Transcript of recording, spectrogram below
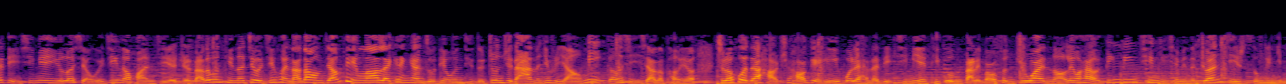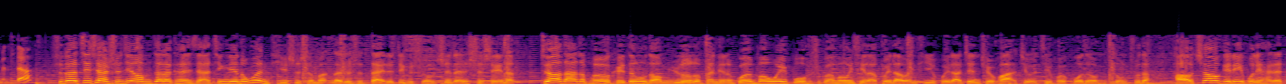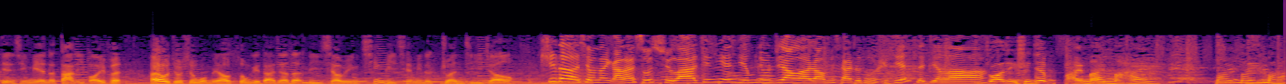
迎来到玻璃海苔点心面娱乐显微镜的环节，只要答的问题呢，就有机会拿到我们奖品了。来看看昨天问题的正确答案呢，就是杨幂。恭喜一下的朋友，除了获得好吃好给力玻璃海的点心面提供的大礼包份之外呢，另外还有丁丁亲笔签名的专辑是送给你们的。是的，接下来时间我们再来看一下今天的问题是什么，那就是带着这个首饰的人是谁呢？知道答案的朋友可以登录到我们娱乐乐翻天的官方微博或是官方微信来回答问题，回答正确话就有机会获得我们送出的好吃好给力玻璃海的点心面的大礼包一份，还有就是我们要送给大家的李霄云亲笔签名的。专辑一张，是的，希望大家赶来索取啦！今天节目就这样了，让我们下周同时间再见啦！抓紧时间买买买，买买买。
